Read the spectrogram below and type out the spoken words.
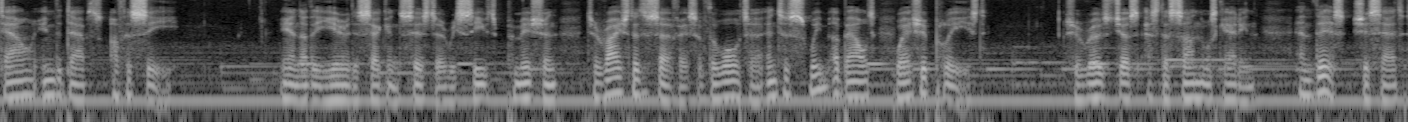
down in the depths of the sea. In another year, the second sister received permission to rise to the surface of the water and to swim about where she pleased. She rose just as the sun was getting, and this, she said,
